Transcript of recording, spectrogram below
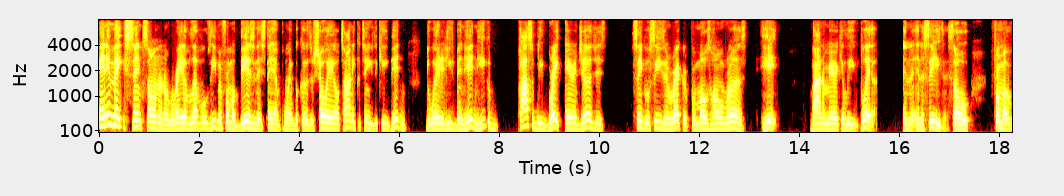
And it makes sense on an array of levels, even from a business standpoint, because if Shohei Ohtani continues to keep hitting the way that he's been hitting, he could possibly break Aaron Judge's single season record for most home runs hit by an American League player in in a season. So from a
